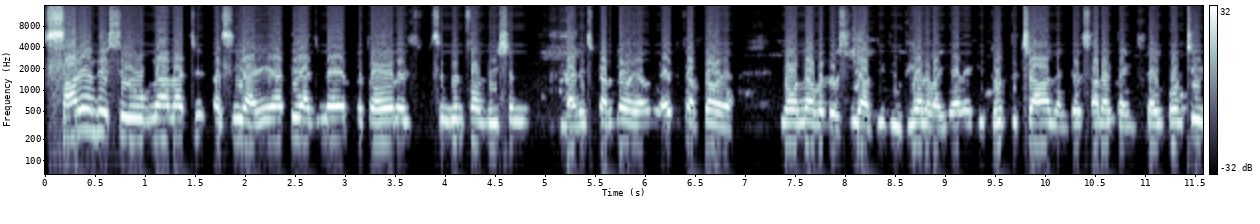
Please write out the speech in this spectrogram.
ਸਾਰਿਆਂ ਦੇ ਸਹਿਯੋਗ ਨਾਲ ਅੱਜ ਅਸੀਂ ਆਏ ਆ ਤੇ ਅੱਜ ਮੈਂ ਬਤੌਰ ਸਿਮਰਨ ਫਾਊਂਡੇਸ਼ਨ ਮੈਨੇਜ ਕਰਦਾ ਹੋਇਆ, ਉਹਨੂੰ ਹੈਡ ਕਰਦਾ ਹੋਇਆ। ਮੈਂ ਉਹਨਾਂ ਵੱਲੋਂ ਅਸੀਂ ਆਪਦੀ ਡਿਊਟੀਆਂ ਲਵਾਈਆਂ ਨੇ ਕਿ ਦੁੱਧ, ਚਾਹ, ਲੰਗਰ ਸਾਰਾ ਟਾਈਮ ਟਾਈਮ ਪਹੁੰਚੇ।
